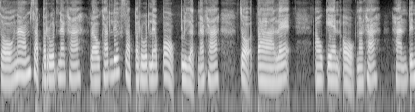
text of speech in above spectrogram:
2. น้ำสับปะรดนะคะ เราคัดเลือกสับปะรดแล้วปอกเปลือกนะคะ เจาะตาและเอาแกนออกนะคะ หั่นเป็น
